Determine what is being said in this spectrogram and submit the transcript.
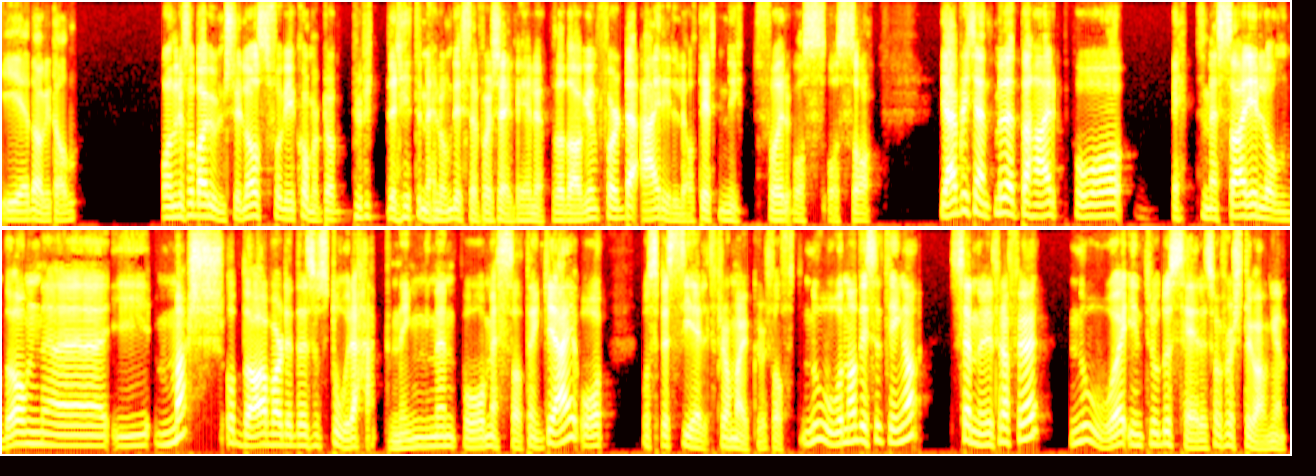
i dagligtalen. Og dere får bare unnskylde oss, for vi kommer til å bytte litt mellom disse forskjellige i løpet av dagen, for det er relativt nytt for oss også. Jeg ble kjent med dette her på Bettmessa i London eh, i mars, og da var det den store happeningen på messa, tenker jeg, og, og spesielt fra Microsoft. Noen av disse tinga kjenner vi fra før, noe introduseres for første gangen.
